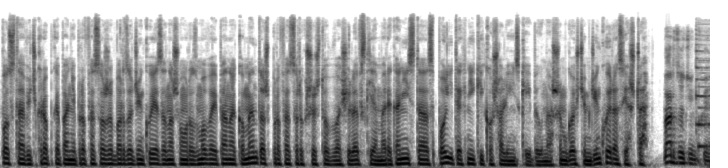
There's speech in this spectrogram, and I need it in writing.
Postawić kropkę, panie profesorze. Bardzo dziękuję za naszą rozmowę i pana komentarz. Profesor Krzysztof Wasilewski, amerykanista z Politechniki Koszalińskiej był naszym gościem. Dziękuję raz jeszcze. Bardzo dziękuję.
